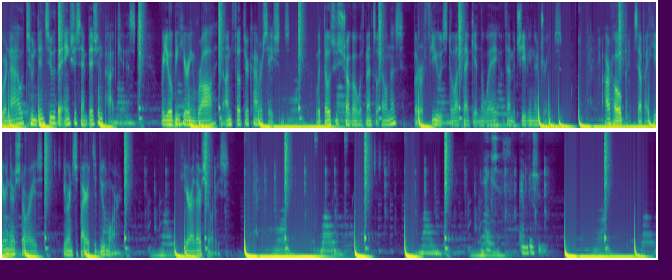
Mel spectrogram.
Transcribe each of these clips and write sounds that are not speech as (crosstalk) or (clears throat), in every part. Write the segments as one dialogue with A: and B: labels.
A: You are now tuned into the Anxious Ambition podcast, where you'll be hearing raw and unfiltered conversations with those who struggle with mental illness but refuse to let that get in the way of them achieving their dreams. Our hope is that by hearing their stories, you are inspired to do more. Here are their stories.
B: Anxious.
C: ambition.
